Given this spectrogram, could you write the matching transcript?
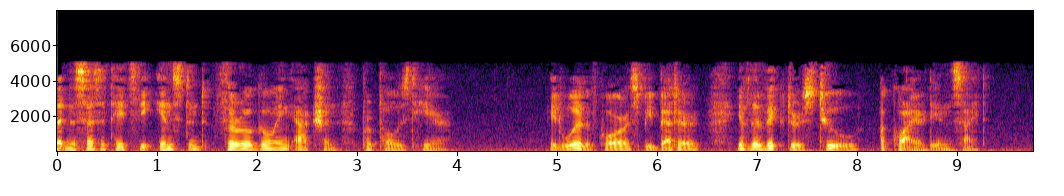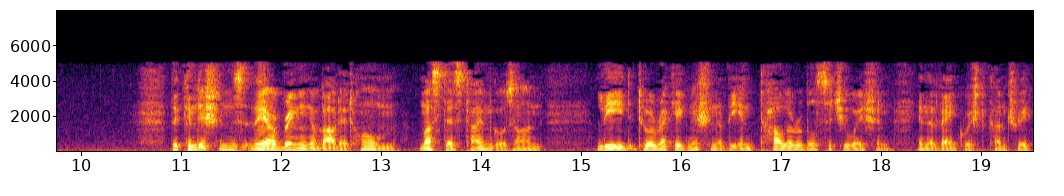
that necessitates the instant, thoroughgoing action proposed here. It would, of course, be better if the victors, too, acquired insight. The conditions they are bringing about at home must, as time goes on, lead to a recognition of the intolerable situation in the vanquished country,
